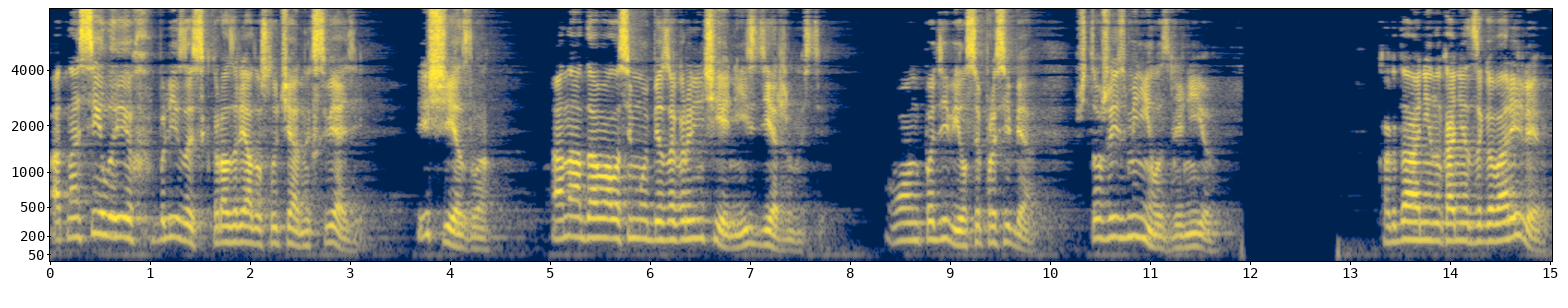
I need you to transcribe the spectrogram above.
относила их близость к разряду случайных связей. Исчезла. Она отдавалась ему без ограничений и сдержанности. Он подивился про себя. Что же изменилось для нее? Когда они наконец заговорили,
